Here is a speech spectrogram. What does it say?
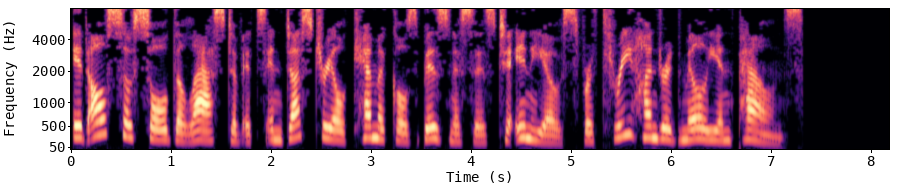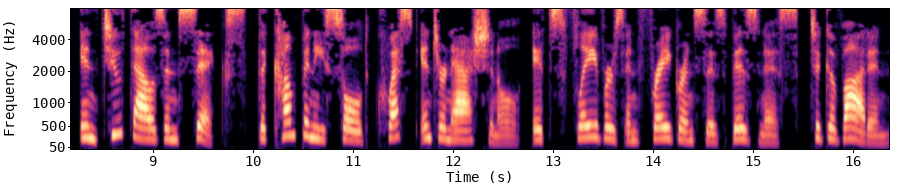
It also sold the last of its industrial chemicals businesses to Ineos for £300 million. In 2006, the company sold Quest International, its flavors and fragrances business, to Givaudan,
